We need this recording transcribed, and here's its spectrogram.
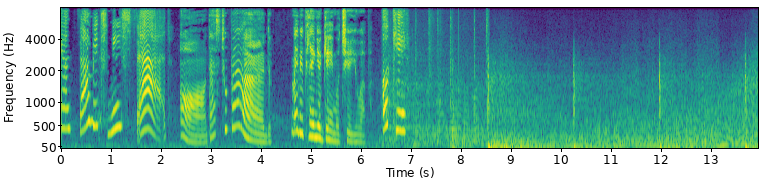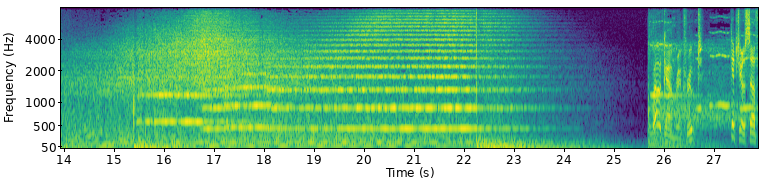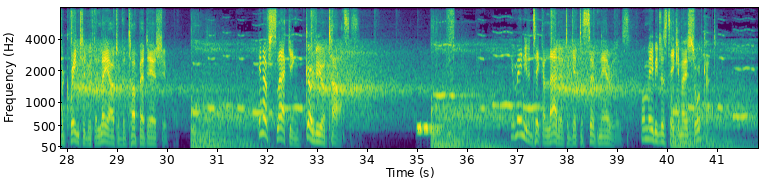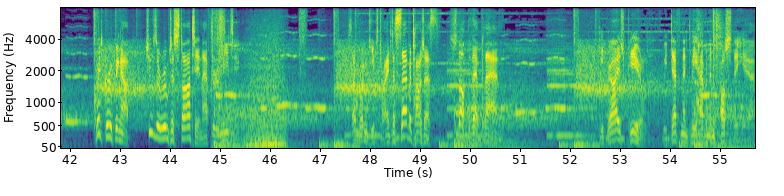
And that makes me sad. Aw, that's too bad. Maybe playing your game will cheer you up. Okay. Welcome, recruit. Get yourself acquainted with the layout of the Toppat airship. Enough slacking, go do your tasks. You may need to take a ladder to get to certain areas, or maybe just take a nice shortcut. Quit grouping up. Choose a room to start in after a meeting. Someone keeps trying to sabotage us. Stop their plan. Keep your eyes peeled. We definitely have an imposter here.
